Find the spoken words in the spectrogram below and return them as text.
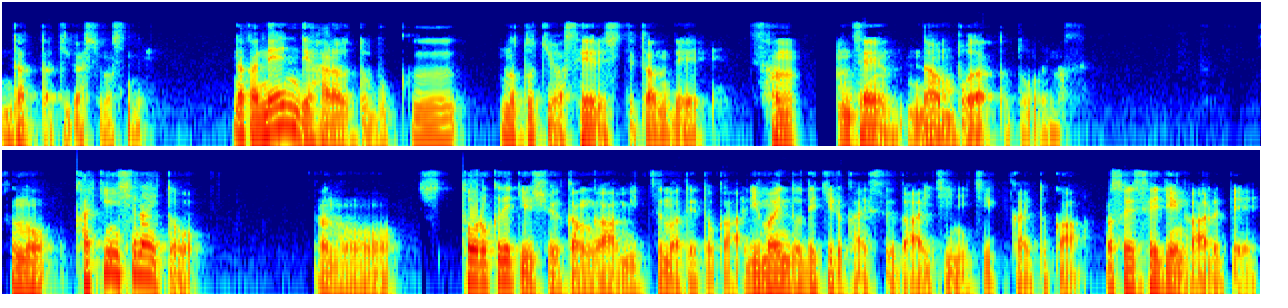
だった気がしますね。なんか年で払うと僕の時はセールしてたんで、3000何ぼだったと思います。その課金しないと、あの、し登録できる習慣が3つまでとか、リマインドできる回数が1日1回とか、まあ、そういう制限があるんで、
